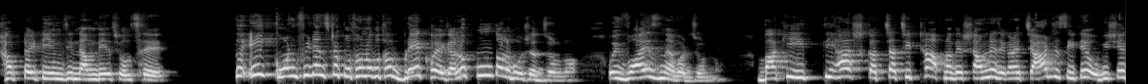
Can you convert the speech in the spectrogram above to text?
সবটাই টিএমজির নাম দিয়ে চলছে। তো এই কনফিডেন্সটা কোথাও না কোথাও ব্রেক হয়ে গেল কুন্তল ঘোষের জন্য, ওই ভয়েস নেওয়ার জন্য। বাকি ইতিহাস, কাচ্চা চিঠা আপনাদের সামনে, যেখানে চার্জ সিটে অভিষেক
